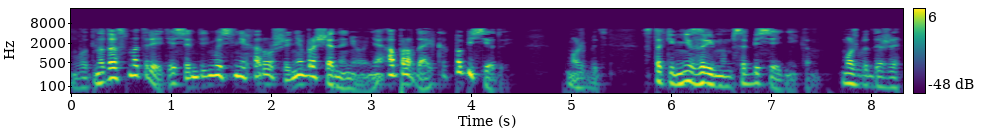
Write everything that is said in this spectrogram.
Вот надо смотреть. Если мысль нехорошая, не обращай на него, не оправдай, как побеседуй. Может быть, с таким незримым собеседником. Может быть, даже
